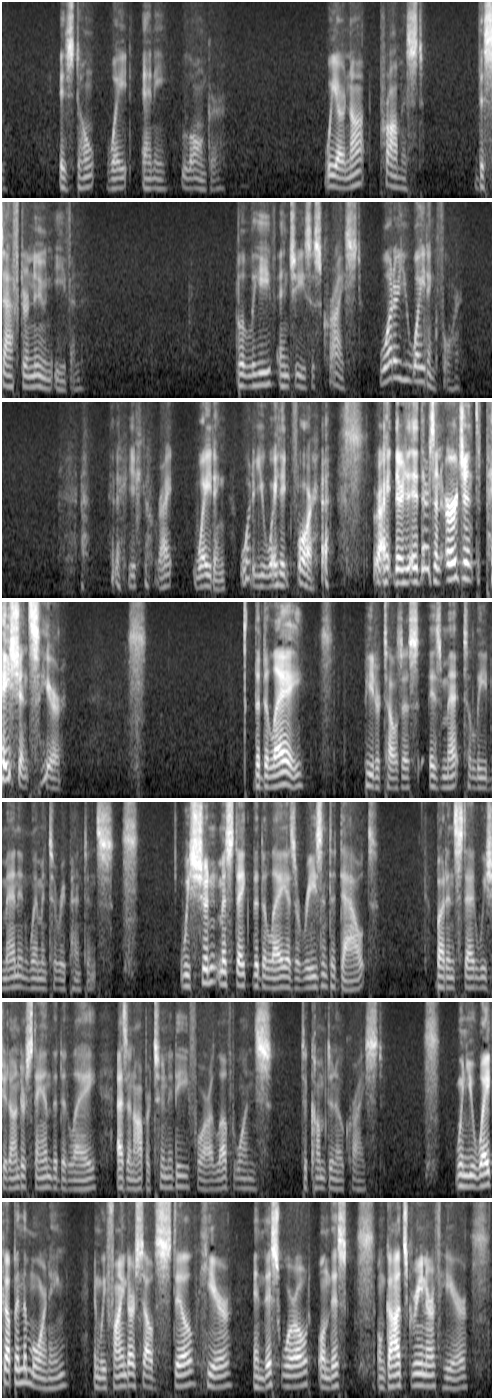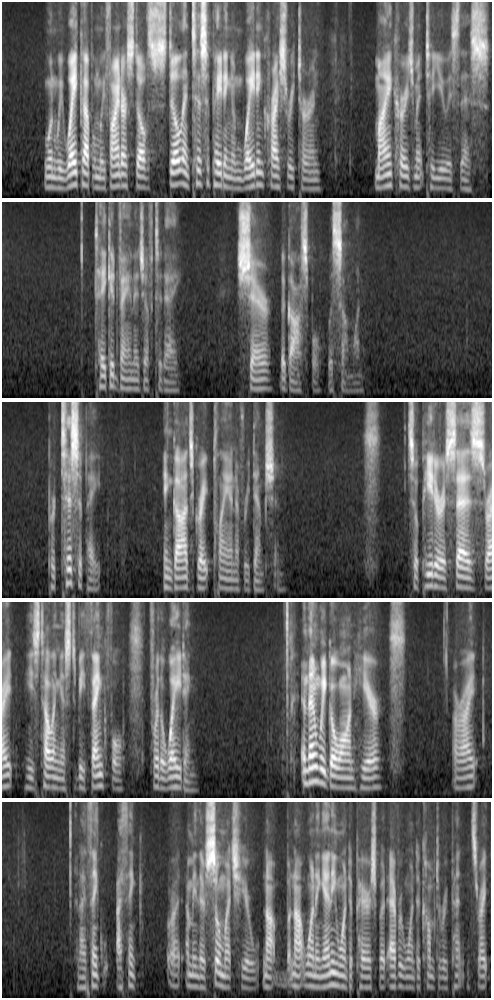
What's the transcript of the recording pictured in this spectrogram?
is don't wait any longer. We are not promised this afternoon, even. Believe in Jesus Christ. What are you waiting for? there you go, right? Waiting. What are you waiting for? right? There, eh, there's an urgent patience here. The delay, Peter tells us, is meant to lead men and women to repentance. We shouldn't mistake the delay as a reason to doubt but instead we should understand the delay as an opportunity for our loved ones to come to know Christ. When you wake up in the morning and we find ourselves still here in this world, on this on God's green earth here, when we wake up and we find ourselves still anticipating and waiting Christ's return, my encouragement to you is this. Take advantage of today. Share the gospel with someone participate in God's great plan of redemption. So Peter says, right? He's telling us to be thankful for the waiting. And then we go on here, all right? And I think, I think, right, I mean, there's so much here, not, but not wanting anyone to perish, but everyone to come to repentance, right?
